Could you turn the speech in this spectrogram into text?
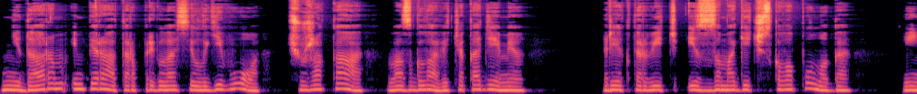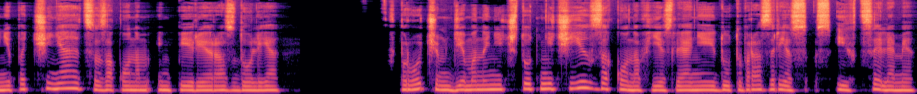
Недаром император пригласил его, чужака, возглавить академию. Ректор ведь из-за магического полога и не подчиняется законам империи раздолья. Впрочем, демоны не чтут ничьих законов, если они идут вразрез с их целями.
